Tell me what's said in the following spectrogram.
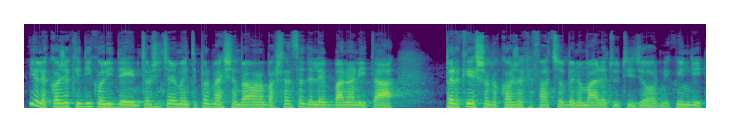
Io le cose che dico lì dentro, sinceramente per me sembravano abbastanza delle banalità perché sono cose che faccio bene o male tutti i giorni. Quindi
